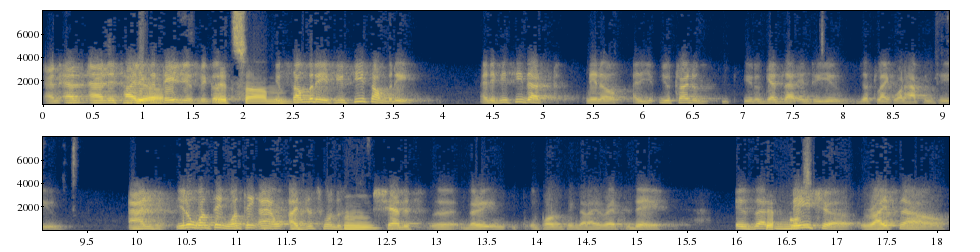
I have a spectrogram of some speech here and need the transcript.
And, and, and it's highly yeah, contagious because um, if somebody, if you see somebody, and if you see that you know, and you, you try to, you know, get that into you, just like what happened to you. And you know, one thing, one thing I, I just want to mm. share this uh, very important thing that I read today is that nature right now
